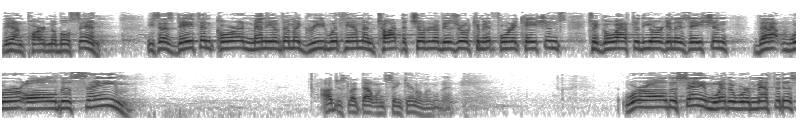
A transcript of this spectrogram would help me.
the unpardonable sin. He says, Dathan, Korah, and many of them agreed with him and taught the children of Israel commit fornications to go after the organization that were all the same. I'll just let that one sink in a little bit. We're all the same, whether we're Methodist,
